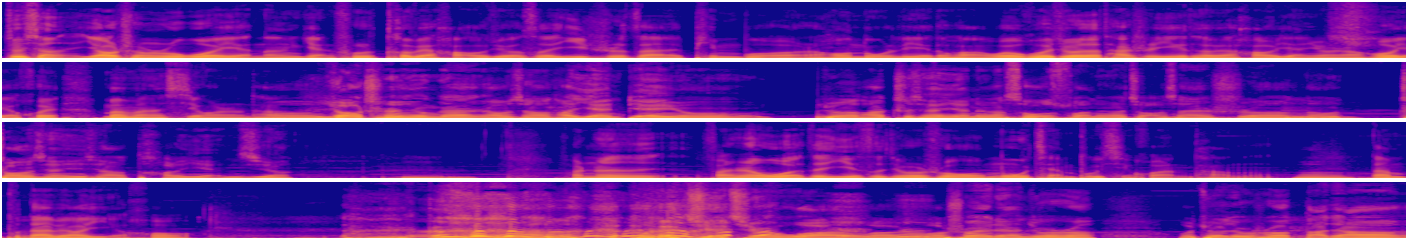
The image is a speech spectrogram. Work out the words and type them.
就像姚晨如果也能演出特别好的角色，一直在拼搏，然后努力的话，我会觉得他是一个特别好的演员，然后也会慢慢的喜欢上他。嗯，姚晨应该让我想，他演电影，我觉得他之前演那个搜索那个角色还是能嗯彰显一下他的演技。嗯，反正反正我的意思就是说我目前不喜欢他们，嗯，但不代表以后 更讨厌他们。我其实其实我我我说一点就是说，我觉得就是说大家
